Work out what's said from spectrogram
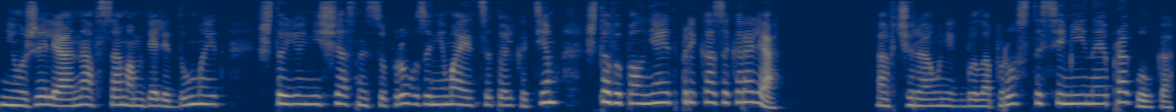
Неужели она в самом деле думает, что ее несчастный супруг занимается только тем, что выполняет приказы короля? А вчера у них была просто семейная прогулка.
